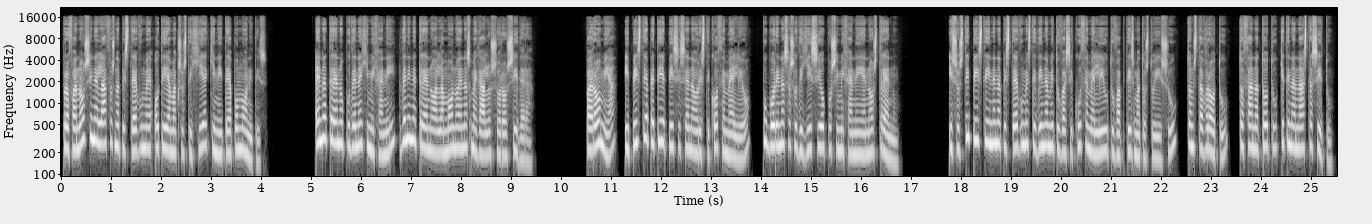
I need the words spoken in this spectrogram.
Προφανώς είναι λάθος να πιστεύουμε ότι η αμαξοστοιχεία κινείται από μόνη της. Ένα τρένο που δεν έχει μηχανή δεν είναι τρένο αλλά μόνο ένας μεγάλος σωρός σίδερα. Παρόμοια, η πίστη απαιτεί επίσης ένα οριστικό θεμέλιο, που μπορεί να σας οδηγήσει όπως η μηχανή ενός τρένου. Η σωστή πίστη είναι να πιστεύουμε στη δύναμη του βασικού θεμελίου του βαπτίσματος του ίσου, τον σταυρό του, το θάνατό του και την ανάστασή του.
